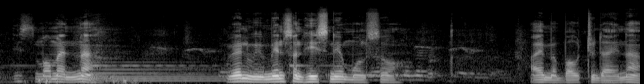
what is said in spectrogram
At this moment na when we mention his name also I'm about to die na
